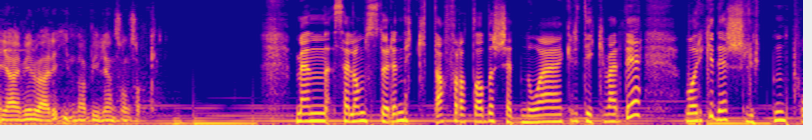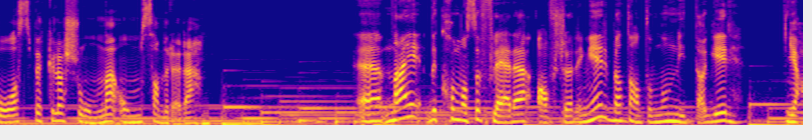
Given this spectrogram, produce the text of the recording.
jeg vil være inhabil i en sånn sak. Men selv om Støre nekta for at det hadde skjedd noe kritikkverdig, var ikke det slutten på spekulasjonene om samrøret. Eh, nei, det kom også flere avsløringer, bl.a. om noen middager. Ja,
